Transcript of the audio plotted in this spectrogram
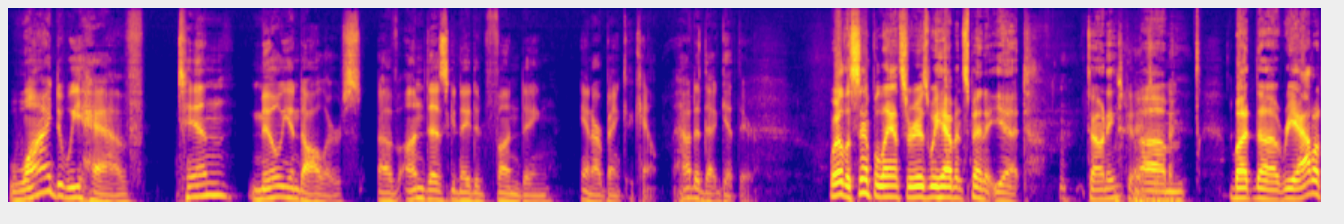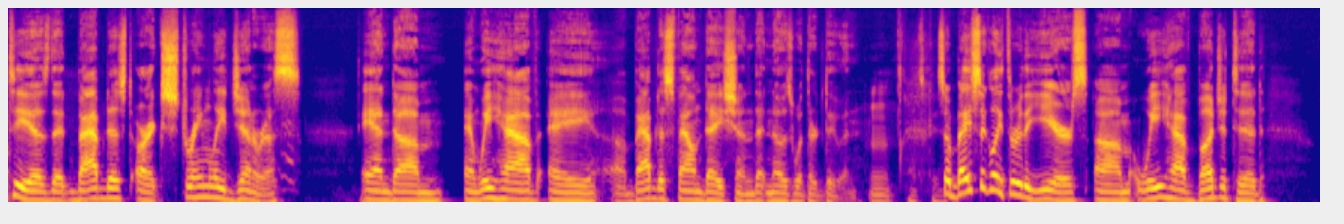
Why do we have $10 million of undesignated funding in our bank account? How did that get there? Well, the simple answer is we haven't spent it yet, Tony. Um, but the reality is that Baptists are extremely generous, and um, and we have a, a Baptist foundation that knows what they're doing. Good. So basically, through the years, um, we have budgeted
